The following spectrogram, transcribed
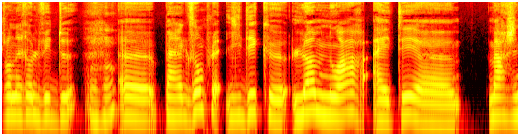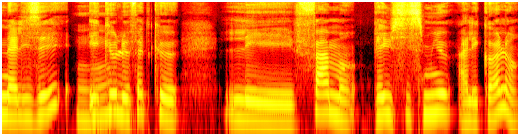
J'en ai relevé deux. Mhm. Euh, par exemple, l'idée que l'homme noir a été euh, marginalisé et mhm. que le fait que les femmes réussissent mieux à l'école,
